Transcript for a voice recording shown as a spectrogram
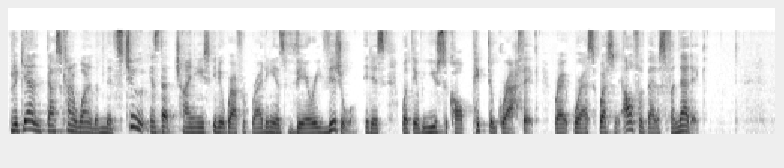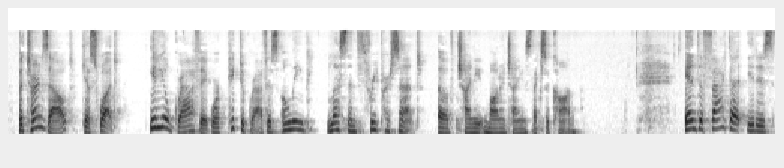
But again, that's kind of one of the myths too, is that Chinese ideographic writing is very visual. It is what they used to call pictographic, right? Whereas Western alphabet is phonetic. But turns out, guess what? Ideographic or pictograph is only less than 3% of Chinese, modern Chinese lexicon. And the fact that it is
